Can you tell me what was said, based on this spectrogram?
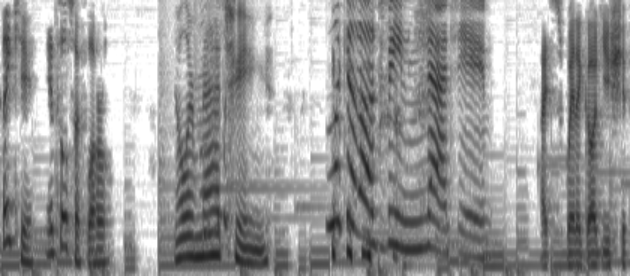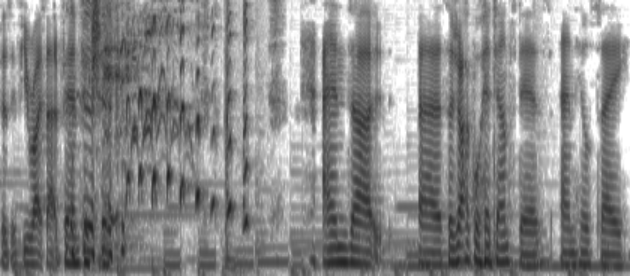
Thank you. It's also floral. Y'all are matching. Look at us being matching. I swear to God, you shippers, if you write that fan fiction. and uh, uh, so Jacques will head downstairs and he'll say,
